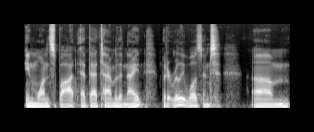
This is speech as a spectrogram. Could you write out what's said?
in one spot at that time of the night, but it really wasn't. Um,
